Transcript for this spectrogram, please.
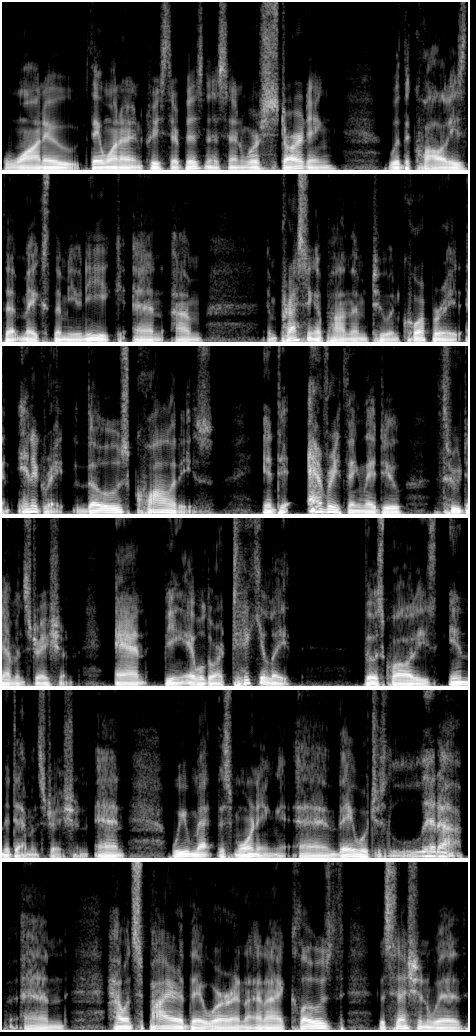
want to they want to increase their business and we're starting with the qualities that makes them unique and I'm impressing upon them to incorporate and integrate those qualities into everything they do through demonstration and being able to articulate those qualities in the demonstration. And we met this morning and they were just lit up and how inspired they were. And, and I closed the session with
